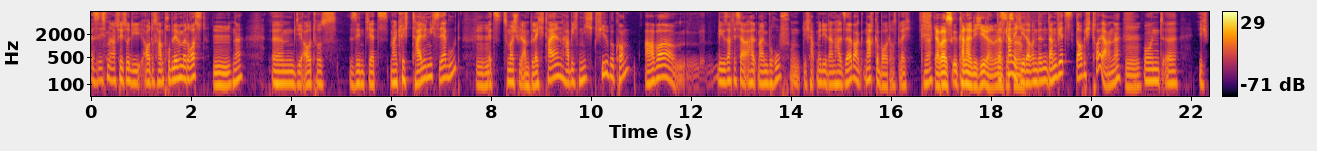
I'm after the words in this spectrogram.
es ist mir natürlich so, die Autos haben Probleme mit Rost. Mhm. Ne? Ähm, die Autos sind jetzt, man kriegt Teile nicht sehr gut. Mhm. Jetzt zum Beispiel an Blechteilen habe ich nicht viel bekommen, aber wie gesagt, ist ja halt mein Beruf und ich habe mir die dann halt selber nachgebaut aus Blech. Ne? Ja, aber das kann halt nicht jeder. Ne? Das, kann ist, nicht ja- jeder und dann, dann wird es, glaube ich, teuer. Ne? Mhm. Und äh, ich,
